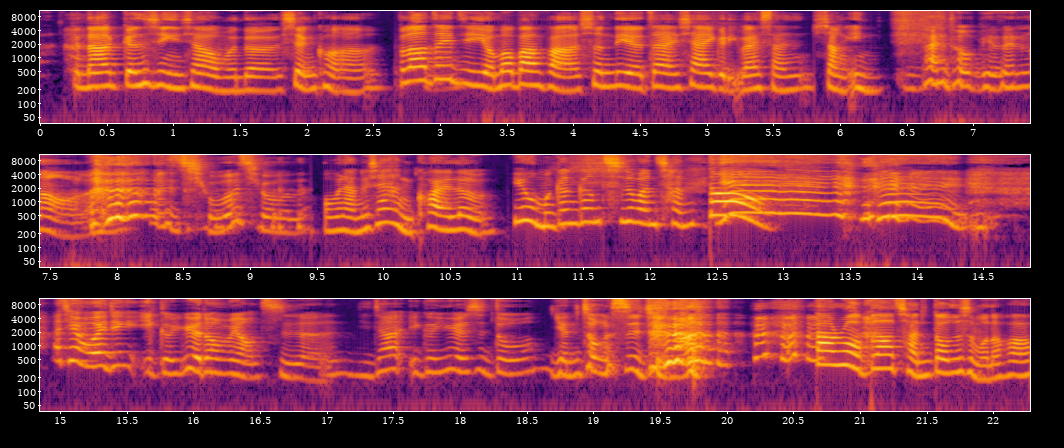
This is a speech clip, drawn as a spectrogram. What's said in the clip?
跟大家更新一下我们的现况啊。不知道这一集有没有办法顺利的在下一个礼拜三上映？你拜托别再闹了，我求求了。我们两个现在很快乐，因为我们刚刚吃完蚕豆。耶！而且我已经一个月都没有吃了，你知道一个月是多严重的事情吗？大家如果不知道蚕豆是什么的话，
